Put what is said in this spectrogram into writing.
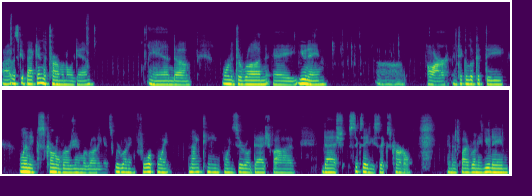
All right, let's get back in the terminal again. And um, wanted to run a uname uh, R and take a look at the Linux kernel version we're running. It's we're running 4.19.0-5-686 kernel, and if I run a uname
